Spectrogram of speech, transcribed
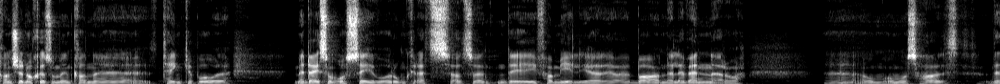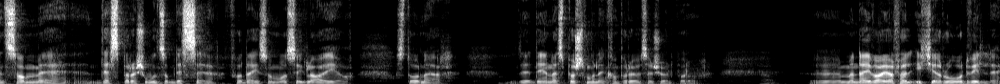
Kanskje noe som en kan eh, tenke på med de som også er i vår omkrets, altså enten det er i familie, barn eller venner. og eh, om, om vi har den samme desperasjonen som disse, for de som vi er glad i å stå nær. Det, det er et spørsmål en kan prøve seg sjøl på. da. Eh, men de var iallfall ikke rådville.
